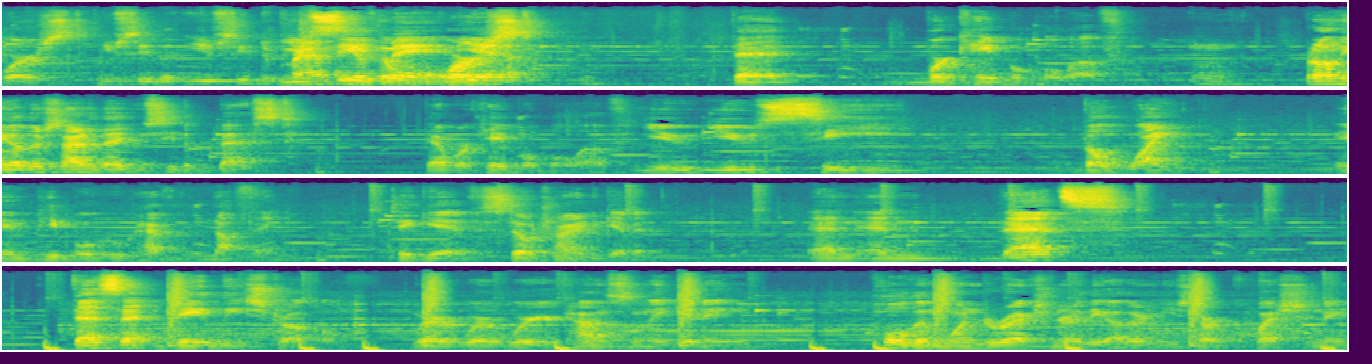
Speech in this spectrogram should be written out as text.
worst You see the you see you see of the man. worst that we're capable of. But on the other side of that, you see the best that we're capable of. You you see the light in people who have nothing to give, still trying to give it. And and that's that's that daily struggle where, where, where you're constantly getting pulled in one direction or the other and you start questioning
